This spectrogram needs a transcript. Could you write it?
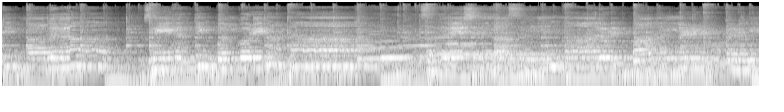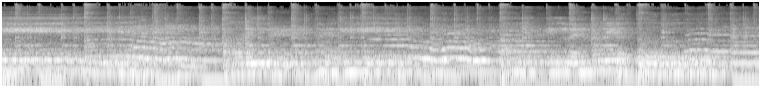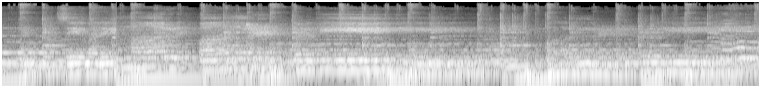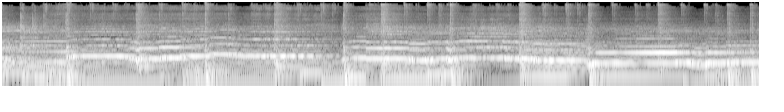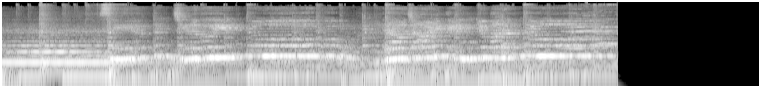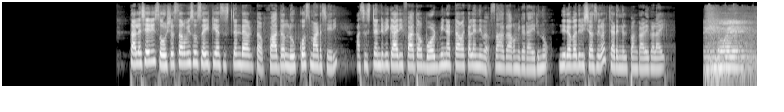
Thalassery social service society assistant director Father Lukose Madassery assistant വികാരി ഫാദർ ബോഡ്വിൻ അട്ടാറക്കൽ എന്നിവർ സഹകാർമ്മികരായിരുന്നു. നിരവധി വിശ്വാസികൾ ചടങ്ങിൽ പങ്കാളികളായി.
